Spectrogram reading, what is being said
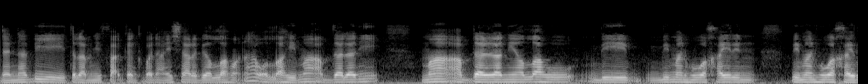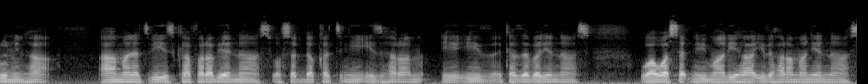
dan Nabi telah menyifatkan kepada Aisyah radhiyallahu anha wallahi ma abdalani ma abdalani Allahu bi biman huwa khairin biman huwa khairun minha آمنت بي إذ كفر بي الناس وصدقتني إذ, هرم إذ كذب لي الناس ووسطني بمالها إذ هرمني الناس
